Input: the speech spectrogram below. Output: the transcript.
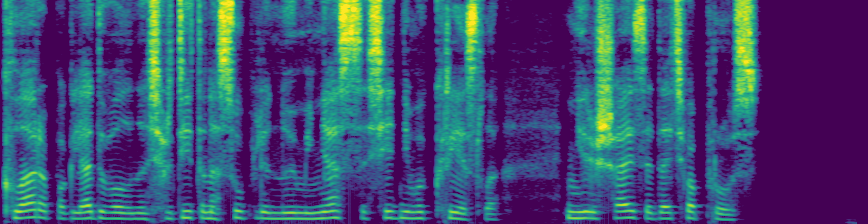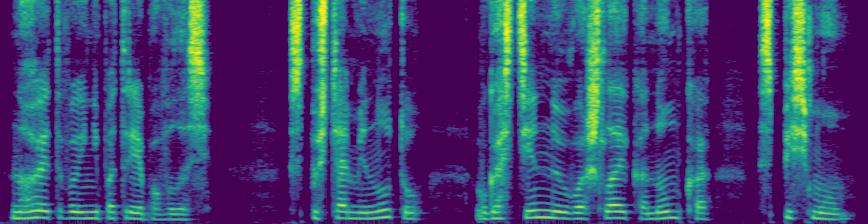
Клара поглядывала на сердито насупленную меня с соседнего кресла, не решая задать вопрос. Но этого и не потребовалось. Спустя минуту в гостиную вошла экономка с письмом,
